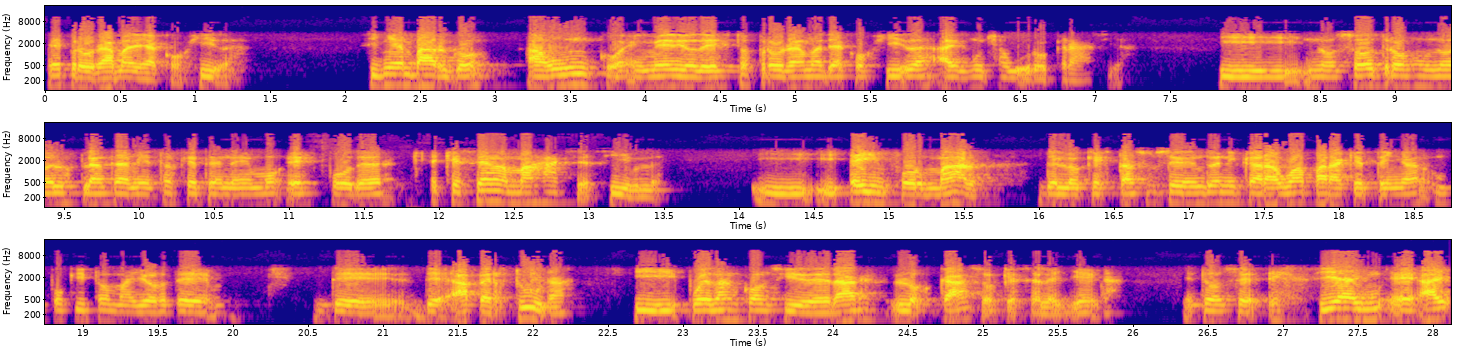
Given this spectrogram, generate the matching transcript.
el programa de acogida. Sin embargo, aún en medio de estos programas de acogida hay mucha burocracia. Y nosotros uno de los planteamientos que tenemos es poder que sean más accesibles y, e informar de lo que está sucediendo en Nicaragua para que tengan un poquito mayor de, de, apertura y puedan considerar los casos que se les llega. Entonces, eh, sí hay, eh, hay,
